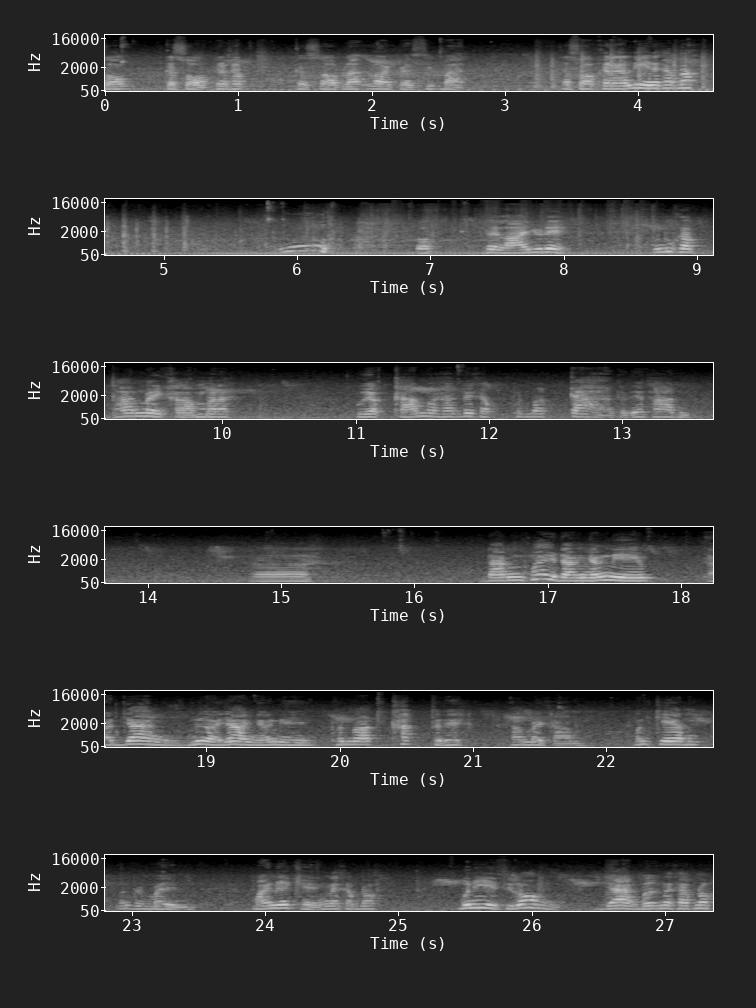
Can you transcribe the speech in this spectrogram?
สองกระสอบนะครับ กระสอบละร้อยแปดสิบบาท กระสอบขนาดนี้นะครับเนาะอู้สดได้หลายอยู่ดิมึงดูครับทานไม่ขามพะนะเปลือกขามนะครับด้วยครับเพิ่นว่ากล้าแต่ได้ทานเอ่อ ดังไฟดังหยังนี่อัดย่างเนื้อย่างหยังนี่เพิ่นว่าคักแต่ได้ทานไม่ขามมันแกนมันเป็นไม้ไม้เนื้อแข็งนะครับเนาะมื้อนี้สิลองย่างเบิ่งนะครับเนาะ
